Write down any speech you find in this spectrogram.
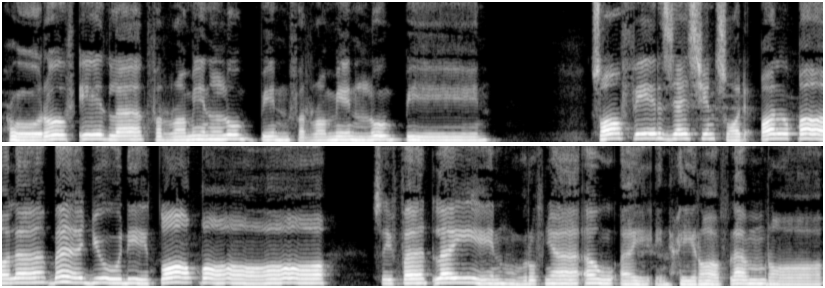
حروف إدلاك فر من لب فر من لبين. صفر جيش صاد قلقال بجودي طاقا صفات لين حروفنا أو أي انحراف لم را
